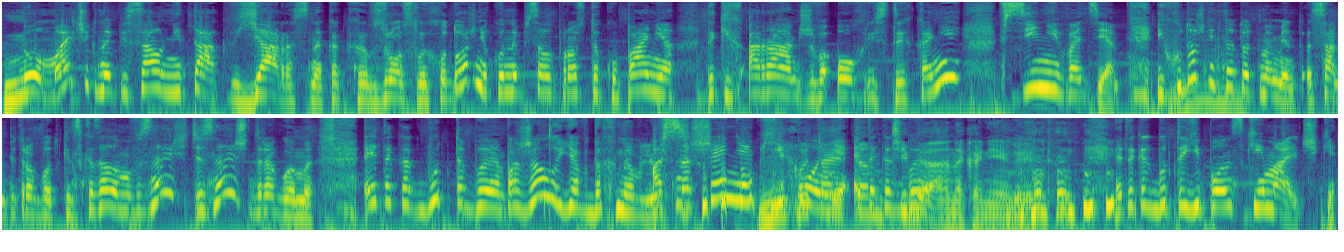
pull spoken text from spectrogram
Но мальчик написал не так яростно, как взрослый художник, он написал просто «Купание таких оранжево-охристых коней в синей воде». И художник на тот момент, сам Петров Водкин, сказал ему, вы знаешь, ты знаешь, дорогой мой, это как будто бы Пожалуй, я вдохновлюсь. отношение к Не Японии. хватает Это там как бы тебя на коне, говорит. это как будто японские мальчики.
